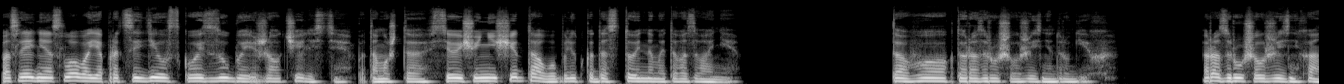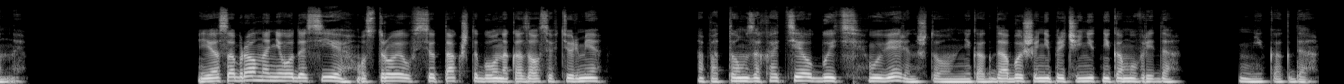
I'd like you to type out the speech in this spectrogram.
Последнее слово я процедил сквозь зубы и сжал челюсти, потому что все еще не считал ублюдка достойным этого звания. Того, кто разрушил жизни других. Разрушил жизнь Ханны. Я собрал на него досье, устроил все так, чтобы он оказался в тюрьме, а потом захотел быть уверен, что он никогда больше не причинит никому вреда. Никогда.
